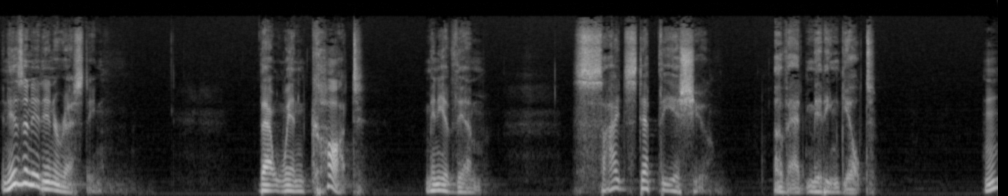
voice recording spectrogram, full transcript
And isn't it interesting that when caught, many of them sidestep the issue of admitting guilt? Hmm?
